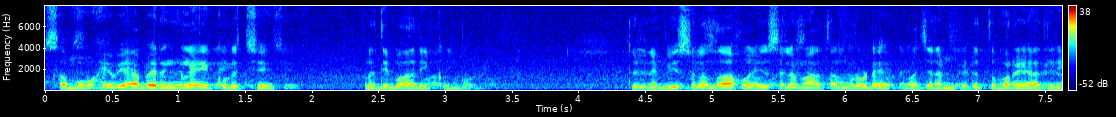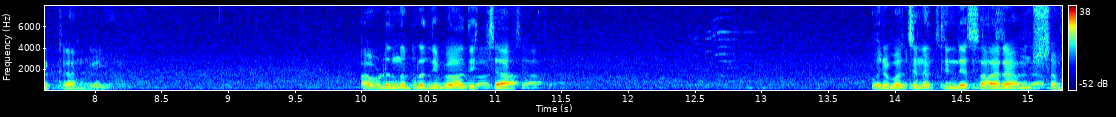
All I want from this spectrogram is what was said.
സമൂഹ വ്യാപനങ്ങളെക്കുറിച്ച് പ്രതിപാദിക്കുമ്പോൾ തിരുനബി സല്ലല്ലാഹു അലൈഹി വസല്ലമ തങ്ങളുടെ വചനം എടുത്തു പറയാതിരിക്കാൻ കഴിയും അവിടുന്ന് പ്രതിപാദിച്ച ഒരു വചനത്തിന്റെ സാരാംശം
